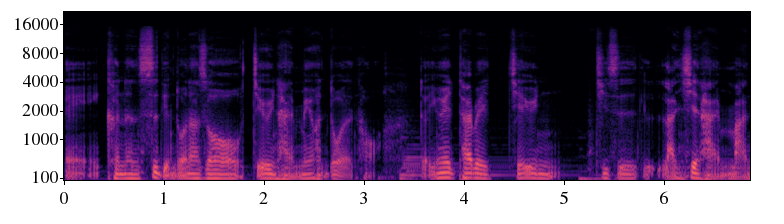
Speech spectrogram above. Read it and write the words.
诶，可能四点多那时候捷运还没有很多人哈。对，因为台北捷运其实蓝线还蛮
